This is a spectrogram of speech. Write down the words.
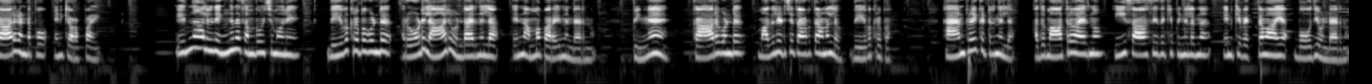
കാറ് കണ്ടപ്പോൾ എനിക്ക് ഉറപ്പായി. എന്നാലും ഇതെങ്ങനെ സംഭവിച്ചു മോനെ? ദൈവകൃപ കൊണ്ട് റോഡിൽ ആരും ഉണ്ടായിരുന്നില്ല എന്ന് അമ്മ പറയുന്നുണ്ടായിരുന്നു. പിന്നെ കാറ് കൊണ്ട് മതിലിടിച്ച് തകർത്താണല്ലോ ദൈവകൃപ. ഹാൻഡ് ബ്രേക്ക് ഇട്ടിരുന്നില്ല. അത് മാത്രമായിരുന്നു ഈ സാഹസികതയ്ക്ക് പിന്നിലെന്ന് എനിക്ക് വ്യക്തമായ ബോധ്യമുണ്ടായിരുന്നു.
